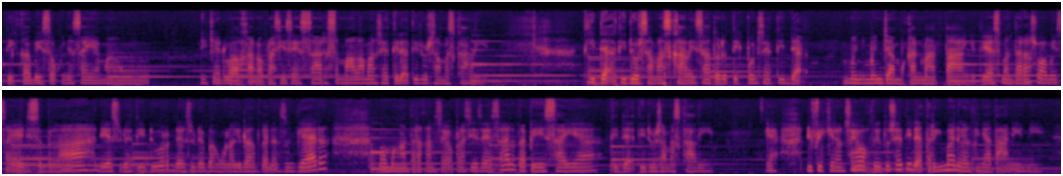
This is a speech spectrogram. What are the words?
ketika besoknya saya mau dijadwalkan operasi sesar semalaman saya tidak tidur sama sekali. Tidak tidur sama sekali. Satu detik pun saya tidak menjamkan mata gitu ya. Sementara suami saya di sebelah dia sudah tidur dan sudah bangun lagi dalam keadaan segar mau mengantarkan saya operasi sesar tapi saya tidak tidur sama sekali ya. Di pikiran saya waktu itu saya tidak terima dengan kenyataan ini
